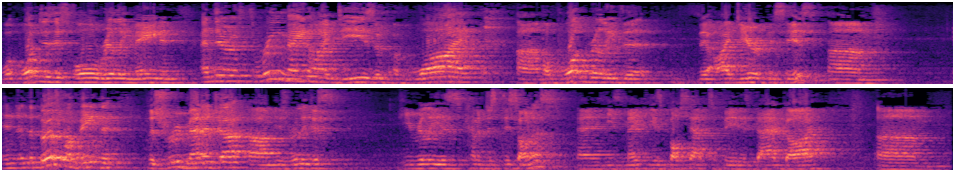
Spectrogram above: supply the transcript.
What, what does this all really mean? And, and there are three main ideas of, of why, uh, of what really the, the idea of this is. Um, and, and, the first one being that the shrewd manager um, is really just, he really is kind of just dishonest, and he's making his boss out to be this bad guy. Um,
